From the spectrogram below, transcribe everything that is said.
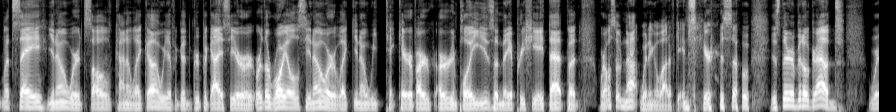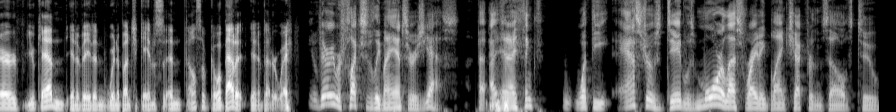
let's say, you know, where it's all kind of like, oh, we have a good group of guys here, or, or the Royals, you know, or like, you know, we take care of our, our employees and they appreciate that, but we're also not winning a lot of games here. So is there a middle ground where you can innovate and win a bunch of games and also go about it in a better way? You know, very reflexively, my answer is yes. I, I, mm-hmm. and I think what the Astros did was more or less write a blank check for themselves to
